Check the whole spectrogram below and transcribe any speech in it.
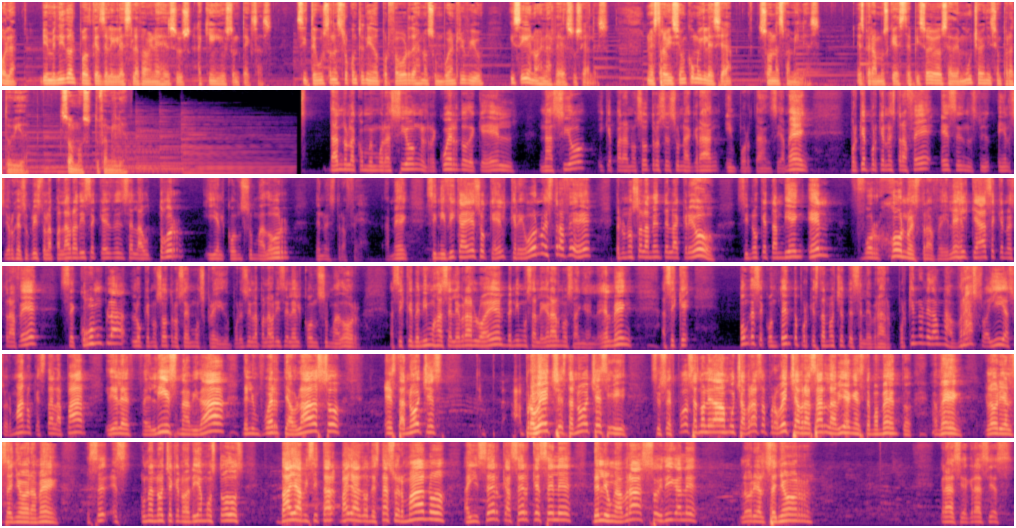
Hola, bienvenido al podcast de la Iglesia de la Familia de Jesús aquí en Houston, Texas. Si te gusta nuestro contenido, por favor déjanos un buen review y síguenos en las redes sociales. Nuestra visión como iglesia son las familias. Esperamos que este episodio sea de mucha bendición para tu vida. Somos tu familia. Dando la conmemoración, el recuerdo de que Él nació y que para nosotros es una gran importancia. Amén. ¿Por qué? Porque nuestra fe es en el Señor Jesucristo. La palabra dice que Él es el autor y el consumador de nuestra fe. Amén. Significa eso que Él creó nuestra fe, pero no solamente la creó, sino que también Él forjó nuestra fe. Él es el que hace que nuestra fe se cumpla lo que nosotros hemos creído. Por eso la palabra dice Él es el consumador. Así que venimos a celebrarlo a Él, venimos a alegrarnos en Él. Amén. Así que Póngase contento porque esta noche es de celebrar. ¿Por qué no le da un abrazo ahí a su hermano que está a la par y dile feliz Navidad? Dele un fuerte abrazo. Esta noche, aproveche esta noche. Si, si su esposa no le daba mucho abrazo, aproveche a abrazarla bien en este momento. Amén. Gloria al Señor. Amén. Es, es una noche que nos haríamos todos. Vaya a visitar, vaya donde está su hermano, ahí cerca, acérquesele, dele un abrazo y dígale Gloria al Señor. Gracias, gracias.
